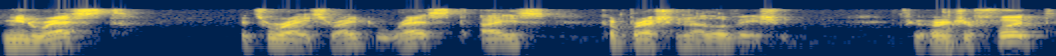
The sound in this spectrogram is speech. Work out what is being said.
I mean, rest. It's rice, right? Rest, ice, compression, elevation. If you hurt your foot,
